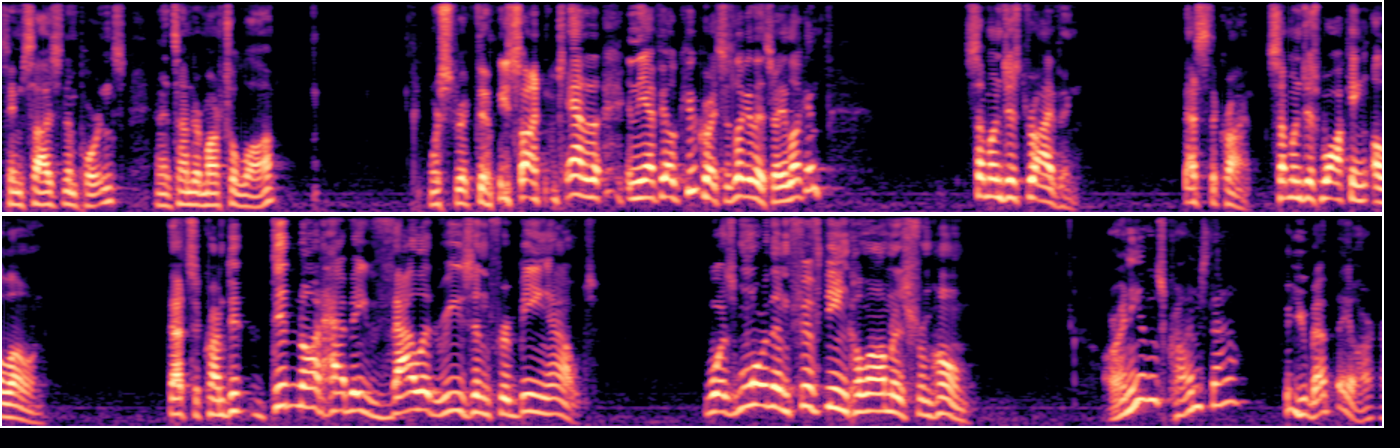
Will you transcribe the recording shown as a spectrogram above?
same size and importance, and it's under martial law more strict than we saw in Canada in the FLQ crisis. Look at this. Are you looking? Someone just driving. That's the crime. Someone just walking alone. That's the crime. Did, did not have a valid reason for being out. Was more than 15 kilometers from home. Are any of those crimes now? You bet they are.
